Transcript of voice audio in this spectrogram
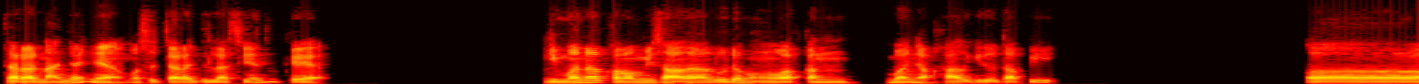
cara nanyanya maksud cara jelasnya tuh kayak gimana kalau misalnya lu udah mengeluarkan banyak hal gitu tapi uh,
